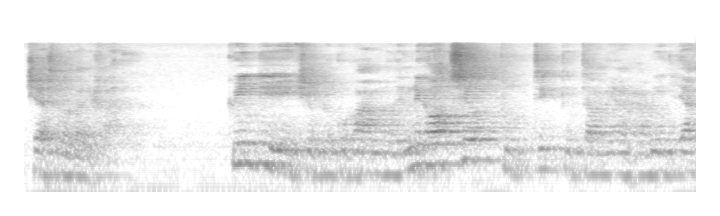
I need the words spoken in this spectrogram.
C'era solo da rifare. Quindi ci preoccupavamo del negozio, tutti, tutta la mia famiglia,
